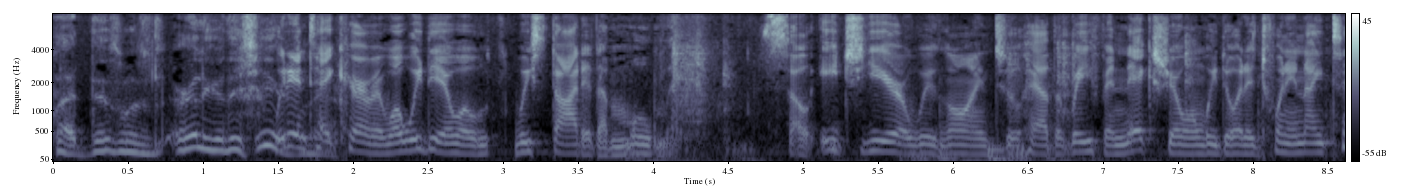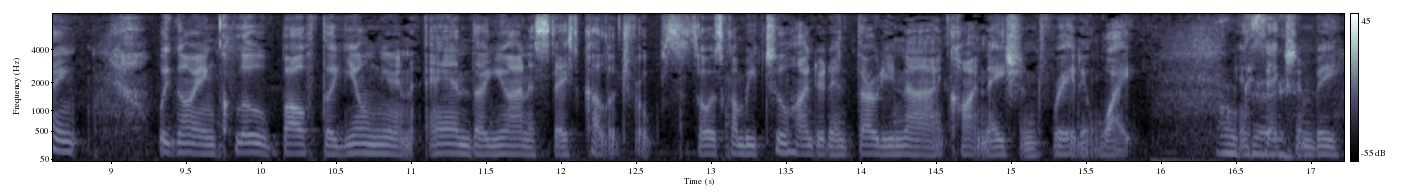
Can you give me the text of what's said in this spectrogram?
what this was earlier this year. we didn't take care of it. What we did was we started a movement. So each year we're going to have the reef, and next year when we do it in 2019, we're going to include both the Union and the United States Colored Troops. So it's going to be 239 carnations, red and white, Okay. in Section B.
